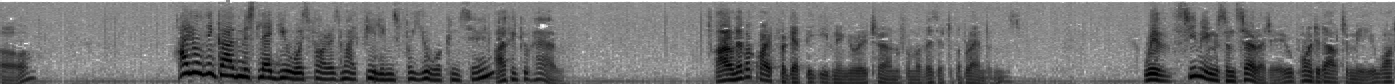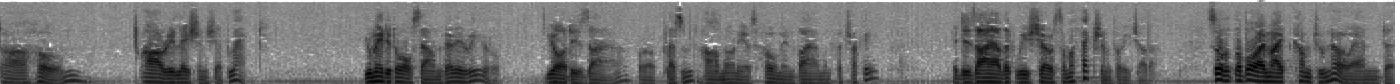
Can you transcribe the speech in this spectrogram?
Oh? I don't think I've misled you as far as my feelings for you are concerned. I think you have. I'll never quite forget the evening you returned from a visit to the Brandons. With seeming sincerity, you pointed out to me what our home, our relationship lacked. You made it all sound very real. Your desire for a pleasant, harmonious home environment for Chucky, a desire that we show some affection for each other, so that the boy might come to know and uh,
